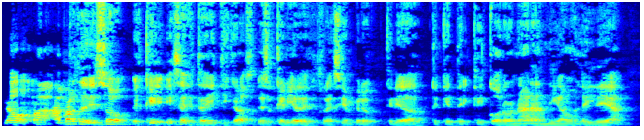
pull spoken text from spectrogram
No, aparte de eso, es que esas estadísticas, eso quería decir recién, pero quería que, coronaran, digamos, la idea.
